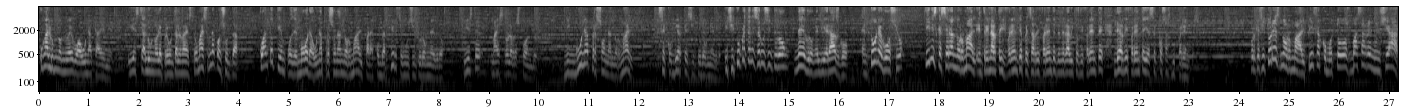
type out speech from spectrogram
un alumno nuevo a una academia, y este alumno le pregunta al maestro, maestro, una consulta, ¿cuánto tiempo demora una persona normal para convertirse en un cinturón negro? Y este maestro le responde, ninguna persona normal se convierte en cinturón negro. Y si tú pretendes ser un cinturón negro en el liderazgo, en tu negocio, tienes que ser anormal, entrenarte diferente, pensar diferente, tener hábitos diferentes, leer diferente y hacer cosas diferentes. Porque si tú eres normal, piensa como todos, vas a renunciar.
